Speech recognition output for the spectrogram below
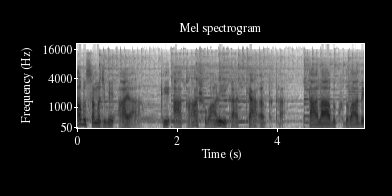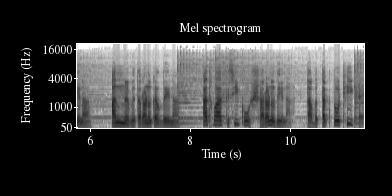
अब समझ में आया कि आकाशवाणी का क्या अर्थ था। तालाब खुदवा देना, अन्न वितरण कर देना, अथवा किसी को शरण देना, तब तक तो ठीक है,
